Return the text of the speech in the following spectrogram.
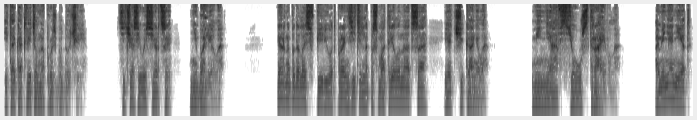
И так ответил на просьбу дочери. Сейчас его сердце не болело. Эрна подалась вперед, пронзительно посмотрела на отца и отчеканила. «Меня все устраивало». «А меня нет»,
